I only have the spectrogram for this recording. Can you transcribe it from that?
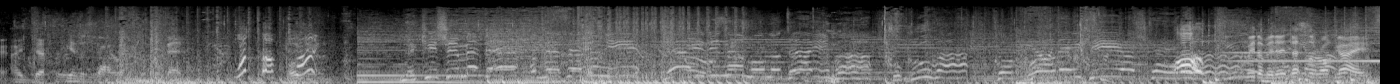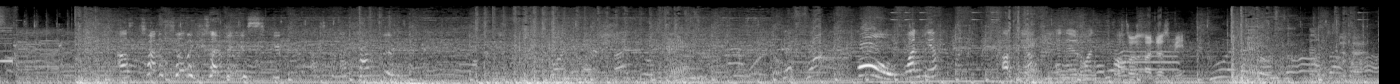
I, I definitely. He has a the Bed. What the fuck? Oh! Wait a minute, that's the wrong guy. I was trying to kill the guy, but you screwed. What's gonna happen. Oh, one here, up here, and then one. So, not just me. No.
